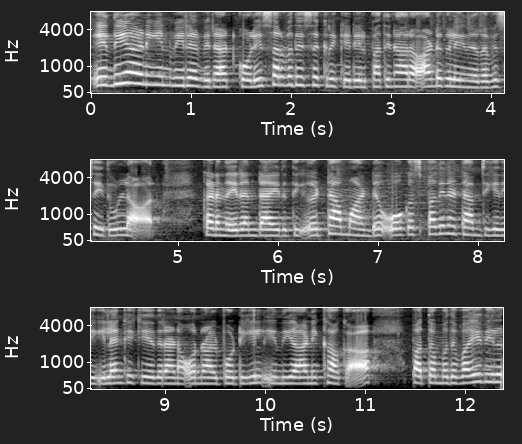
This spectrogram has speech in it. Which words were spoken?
இந்திய அணியின் வீரர் விராட் கோலி சர்வதேச கிரிக்கெட்டில் பதினாறு ஆண்டுகளை நிறைவு செய்துள்ளார். கடந்த இரண்டாயிரத்தி எட்டாம் ஆண்டு ஆகஸ்ட் பதினெட்டாம் தேதி இலங்கைக்கு எதிரான ஒருநாள் போட்டியில் இந்திய அணிக்காக பத்தொன்பது வயதில்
